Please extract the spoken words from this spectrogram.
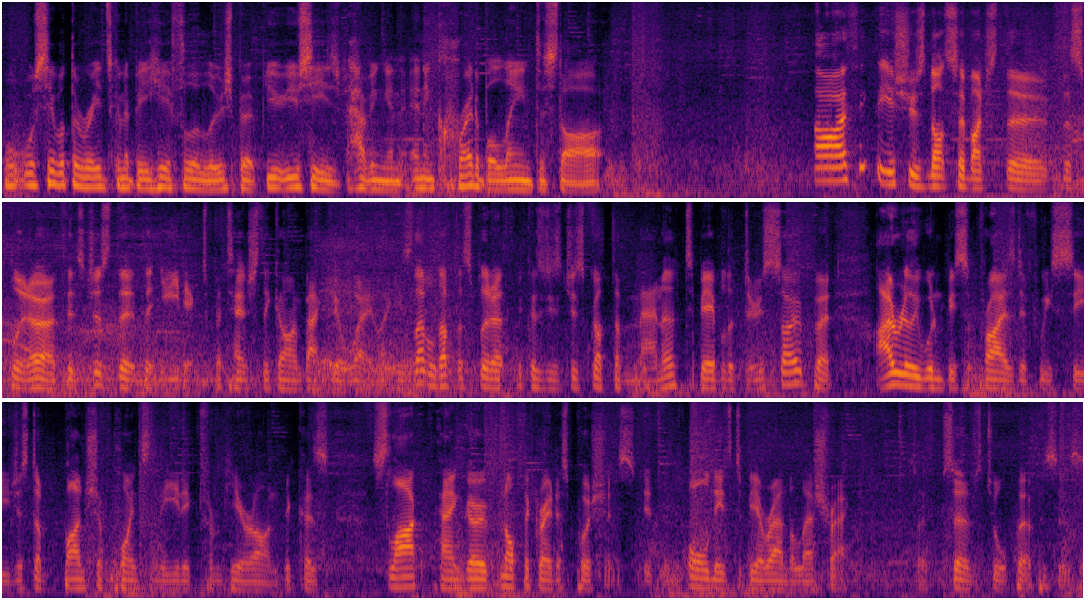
we'll, we'll see what the read's going to be here for Lelouch. But you, you see he's having an, an incredible lane to start. Oh, I think the issue is not so much the, the split earth, it's just the, the edict potentially going back your way. Like, he's leveled up the split earth because he's just got the mana to be able to do so, but I really wouldn't be surprised if we see just a bunch of points in the edict from here on, because Slark, Pango, not the greatest pushes. It all needs to be around the Leshrac, so it serves dual purposes.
